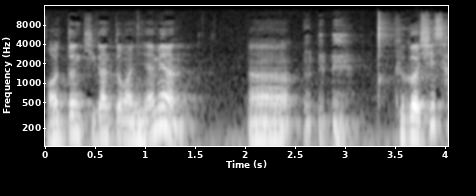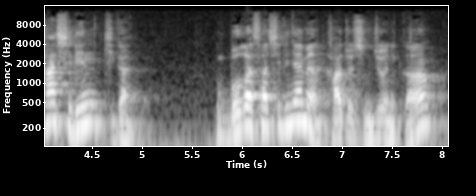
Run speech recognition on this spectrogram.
어떤 기간 동안이냐면 어, 그것이 사실인 기간. 뭐가 사실이냐면 가조 신주어니까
